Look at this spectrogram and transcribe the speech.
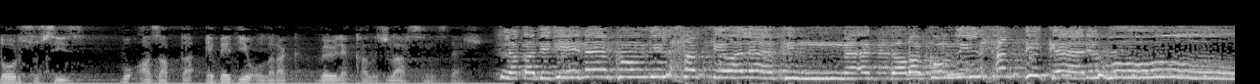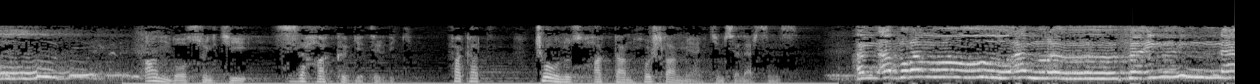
doğrusu siz bu azapta ebedi olarak böyle kalıcılarsınız der. لقد جئناكم بالحق ولكن أكثركم للحق كارهون Andolsun ki size hakkı getirdik. Fakat çoğunuz haktan hoşlanmayan kimselersiniz. أم أبرموا أمرا فإنا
